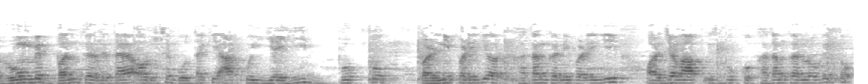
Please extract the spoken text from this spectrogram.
रूम में बंद कर देता है और उसे बोलता है कि आपको यही बुक को पढ़नी पड़ेगी और खत्म करनी पड़ेगी और जब आप इस बुक को खत्म कर लोगे तो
